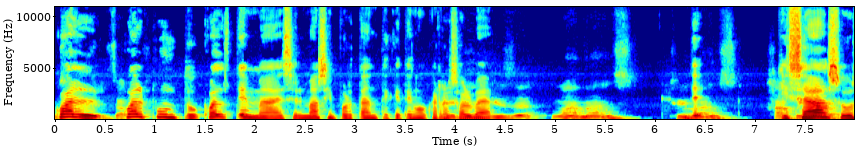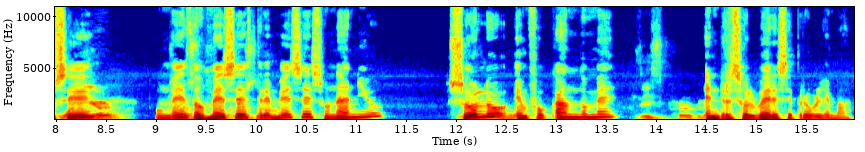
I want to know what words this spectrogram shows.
cuál, cuál punto, cuál tema es el más importante que tengo que resolver. quizás use un mes, dos meses, tres meses, un año, solo enfocándome en resolver ese problema.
